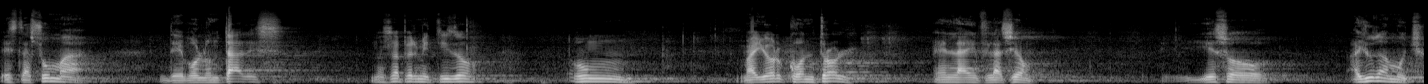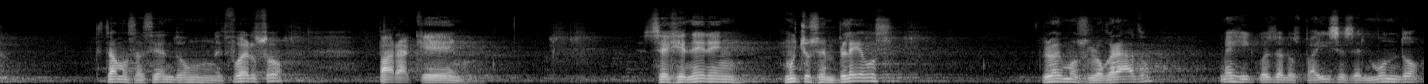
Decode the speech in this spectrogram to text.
esta suma de voluntades, nos ha permitido un mayor control en la inflación y eso ayuda mucho. Estamos haciendo un esfuerzo para que se generen muchos empleos, lo hemos logrado. México es de los países del mundo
